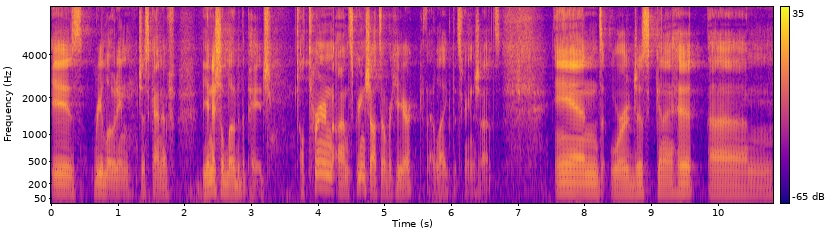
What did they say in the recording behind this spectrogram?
is reloading, just kind of the initial load of the page. I'll turn on screenshots over here, because I like the screenshots. And we're just going to hit um,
